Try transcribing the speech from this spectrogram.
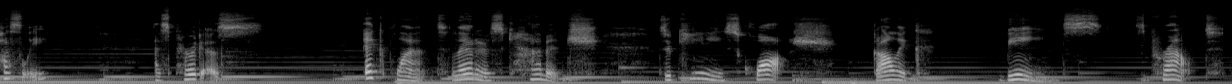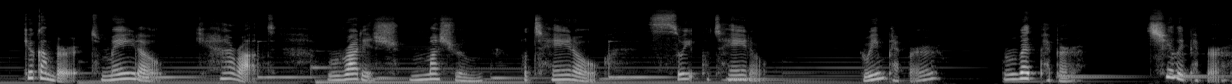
parsley, asparagus, eggplant, lettuce, cabbage, zucchini, squash, garlic, beans, sprout, cucumber, tomato, carrot, radish, mushroom, potato, sweet potato, green pepper, red pepper, chili pepper,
